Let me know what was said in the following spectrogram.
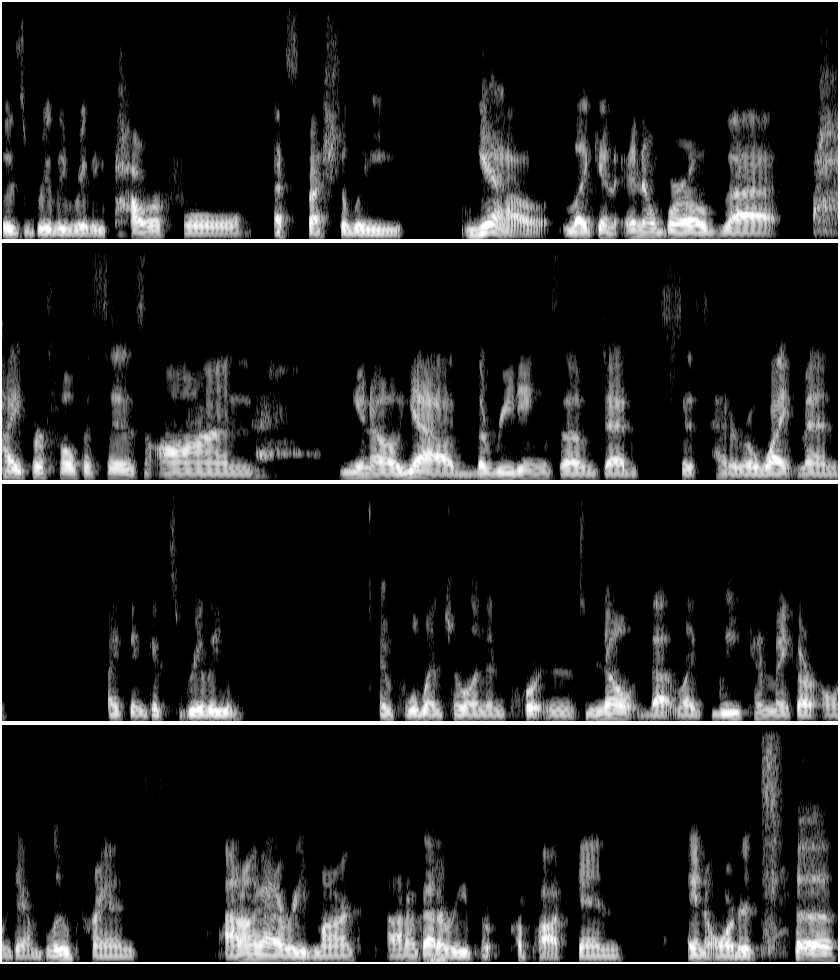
is really really powerful especially yeah like in in a world that hyper focuses on you know yeah the readings of dead cis hetero white men i think it's really influential and important to note that like we can make our own damn blueprints. I don't gotta read marx. I don't gotta read kropotkin in order to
